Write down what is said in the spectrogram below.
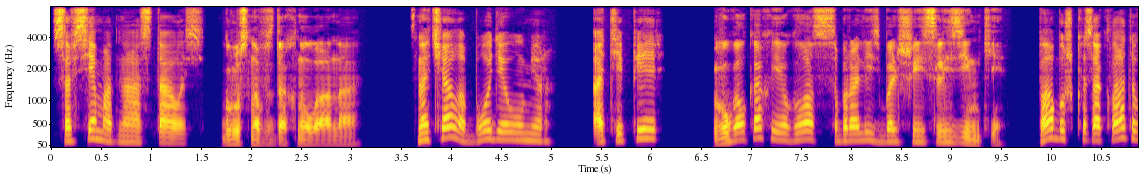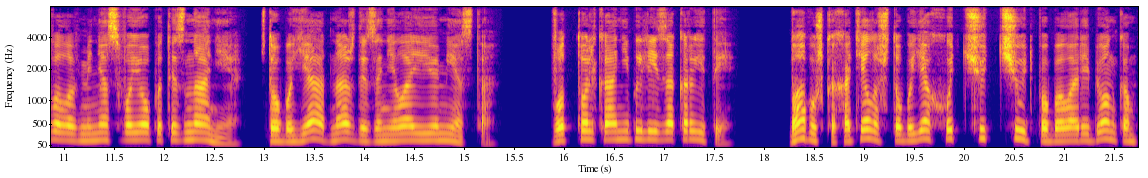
совсем одна осталась», — грустно вздохнула она. «Сначала Бодя умер, а теперь...» В уголках ее глаз собрались большие слезинки. «Бабушка закладывала в меня свой опыт и знания, чтобы я однажды заняла ее место. Вот только они были и закрыты. Бабушка хотела, чтобы я хоть чуть-чуть побыла ребенком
